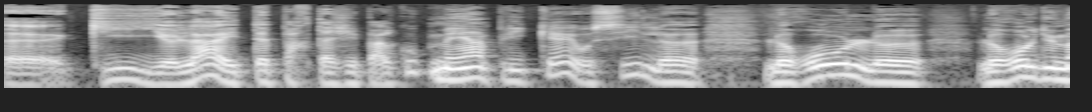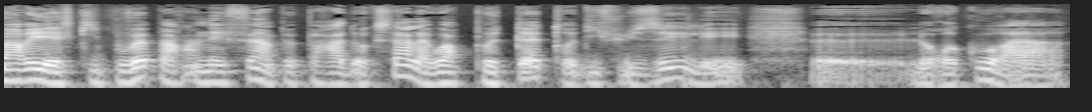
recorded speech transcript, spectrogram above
euh, qui là était partagé par le couple, mais impliquait aussi le, le rôle le rôle du mari, et ce qui pouvait par un effet un peu paradoxal avoir peut-être diffuser les, euh, le recours à,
